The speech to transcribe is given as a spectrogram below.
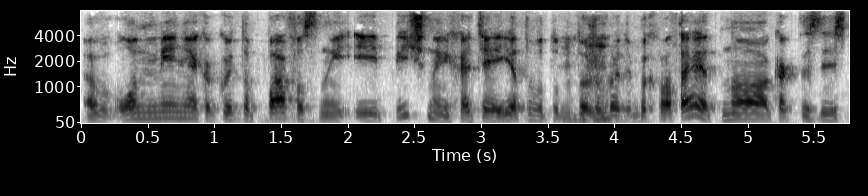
Э, Он менее какой-то пафосный и эпичный, хотя и этого тут тоже вроде бы хватает, но как-то здесь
